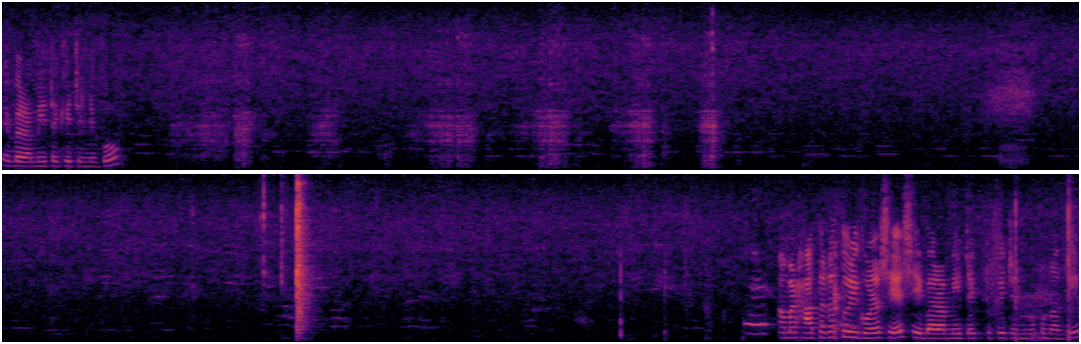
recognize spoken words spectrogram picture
এবার আমি এটা কেটে নেব। আমার হাতাটা তৈরি করা শেষ, এবার আমি এটা একটু কেটে নেব কোনা দিয়ে।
